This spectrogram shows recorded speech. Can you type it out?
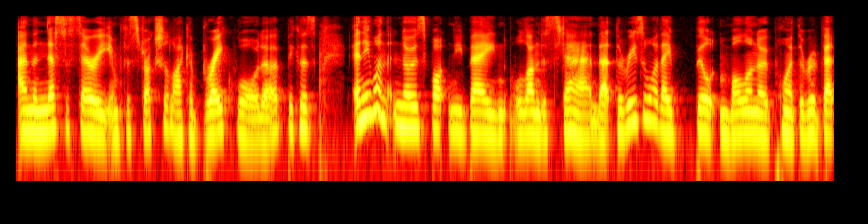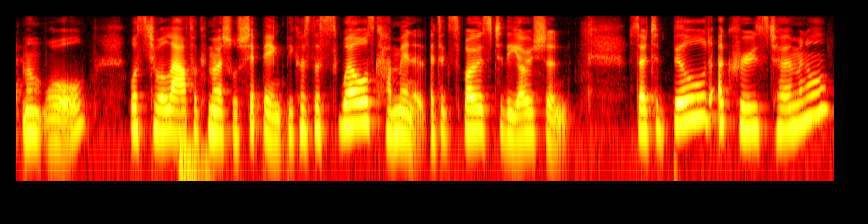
and the necessary infrastructure like a breakwater. Because anyone that knows Botany Bay will understand that the reason why they built Molineux Point, the revetment wall, was to allow for commercial shipping because the swells come in, it's exposed to the ocean. So to build a cruise terminal,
